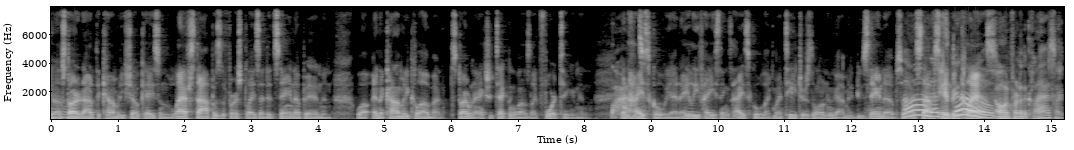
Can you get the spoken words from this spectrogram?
you know, I started out at the comedy showcase, and Laff Stop was the first place I did stand up in, and well, in a comedy club. I started when I actually technically I was like fourteen, and. In high school, yeah, at Alief Hastings High School, like my teacher's the one who got me to do stand up, so I Oh, stopped skipping dope. class. Oh, in front of the class, like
